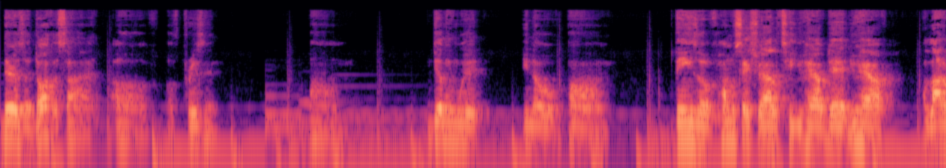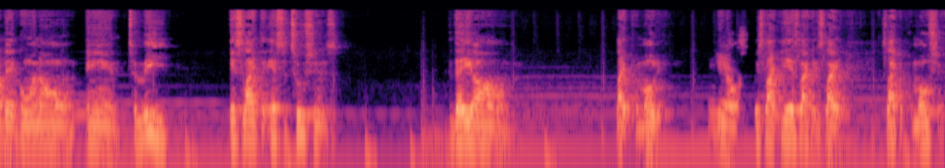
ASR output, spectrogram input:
there's a darker side of of prison um, dealing with, you know, um, things of homosexuality. You have that. You have a lot of that going on. And to me, it's like the institutions, they um like promote it. You know, it's like yeah, it's like it's like it's like a promotion.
